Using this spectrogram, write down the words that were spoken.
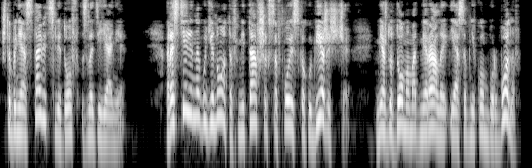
чтобы не оставить следов злодеяния. Растерянно гугенотов, метавшихся в поисках убежища между домом адмирала и особняком бурбонов,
